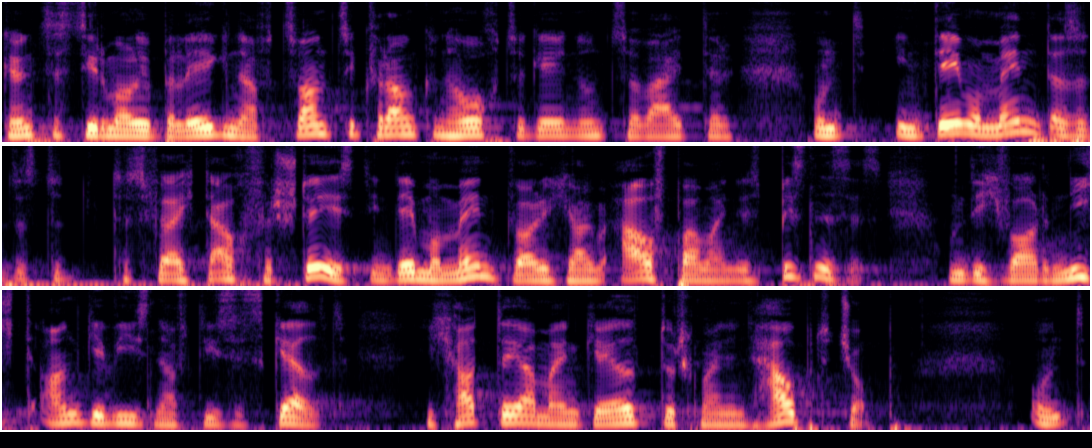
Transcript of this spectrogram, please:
könntest dir mal überlegen, auf 20 Franken hochzugehen und so weiter. Und in dem Moment, also dass du das vielleicht auch verstehst, in dem Moment war ich ja im Aufbau meines Businesses und ich war nicht angewiesen auf dieses Geld. Ich hatte ja mein Geld durch meinen Hauptjob. Und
